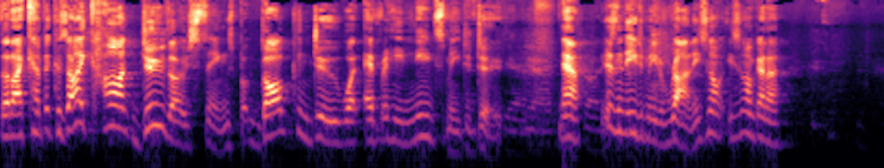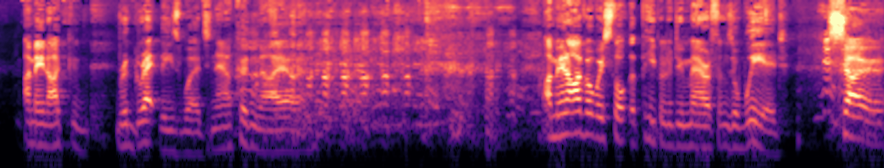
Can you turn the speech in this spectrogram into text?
that I can, because I can't do those things, but God can do whatever He needs me to do. Yeah. Yeah. Now, He doesn't need me to run. He's not, he's not going to. I mean, I could regret these words now, couldn't I? Uh, I mean, I've always thought that people who do marathons are weird. So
